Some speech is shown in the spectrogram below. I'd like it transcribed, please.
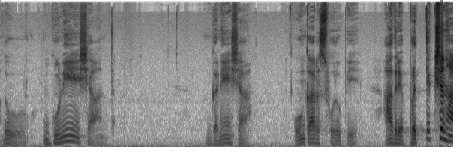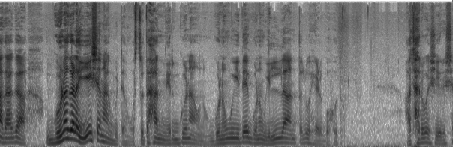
ಅದು ಗುಣೇಶ ಅಂತ. ಗಣೇಶ ಓಂಕಾರ ಸ್ವರೂಪಿ, ಆದರೆ ಪ್ರತ್ಯಕ್ಷನಾದಾಗ ಗುಣಗಳ ಈಶನಾಗ್ಬಿಟ್ಟ ವಸ್ತುತಃ ನಿರ್ಗುಣ ಅವನು. ಗುಣವೂ ಇದೆ, ಗುಣವೂ ಇಲ್ಲ ಅಂತಲೂ ಹೇಳಬಹುದು. ಅಥರ್ವ ಶೀರ್ಷ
